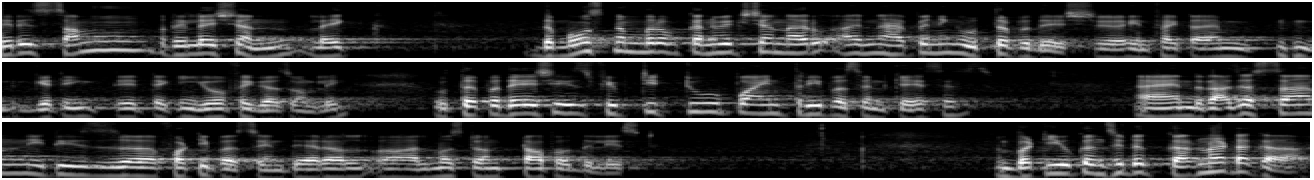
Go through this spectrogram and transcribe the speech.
there is some relation like the most number of conviction are, are happening in Uttar Pradesh. Uh, in fact, I am getting taking your figures only. Uttar Pradesh is 52.3% cases. And Rajasthan, it is uh, 40%. They are all, almost on top of the list. But you consider Karnataka,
